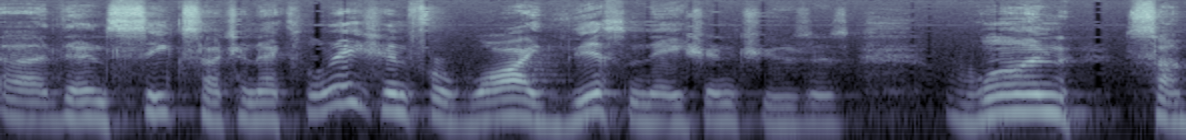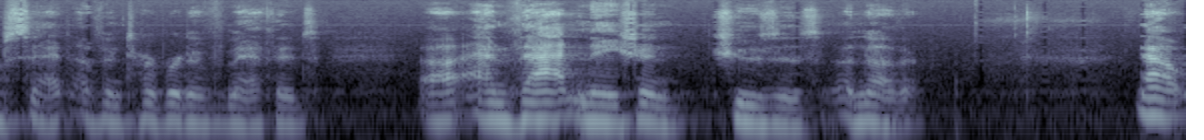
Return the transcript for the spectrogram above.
uh, then seek such an explanation for why this nation chooses one subset of interpretive methods uh, and that nation chooses another. Now,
